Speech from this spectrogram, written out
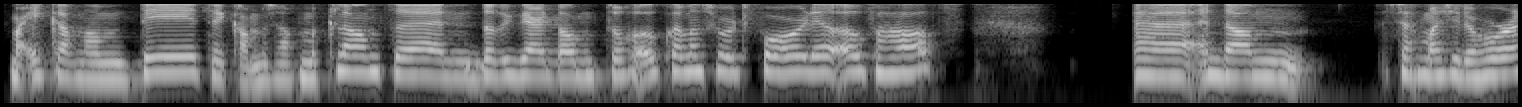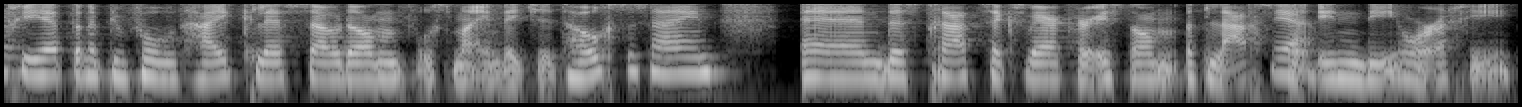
maar ik kan dan dit. Ik kan mezelf mijn klanten. En dat ik daar dan toch ook wel een soort voordeel over had. Eh, en dan, zeg maar, als je de horgie hebt, dan heb je bijvoorbeeld high class, zou dan volgens mij een beetje het hoogste zijn. En de straatsekswerker is dan het laagste Ja. in die horgie.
